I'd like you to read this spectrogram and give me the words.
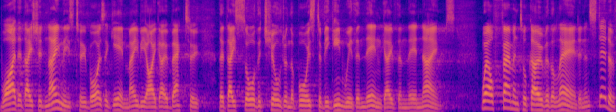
Why that they should name these two boys, again, maybe I go back to that they saw the children, the boys to begin with, and then gave them their names. Well, famine took over the land, and instead of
